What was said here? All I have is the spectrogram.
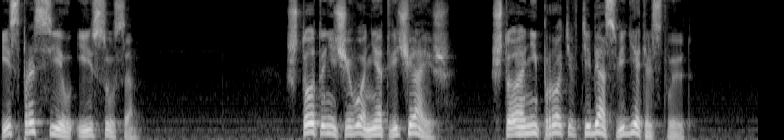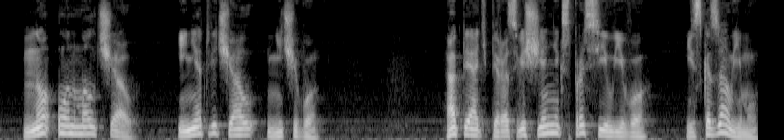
и спросил Иисуса, «Что ты ничего не отвечаешь? Что они против тебя свидетельствуют?» Но он молчал и не отвечал ничего. Опять первосвященник спросил его и сказал ему,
